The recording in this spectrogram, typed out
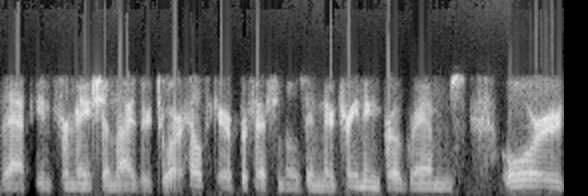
that information either to our healthcare professionals in their training programs or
